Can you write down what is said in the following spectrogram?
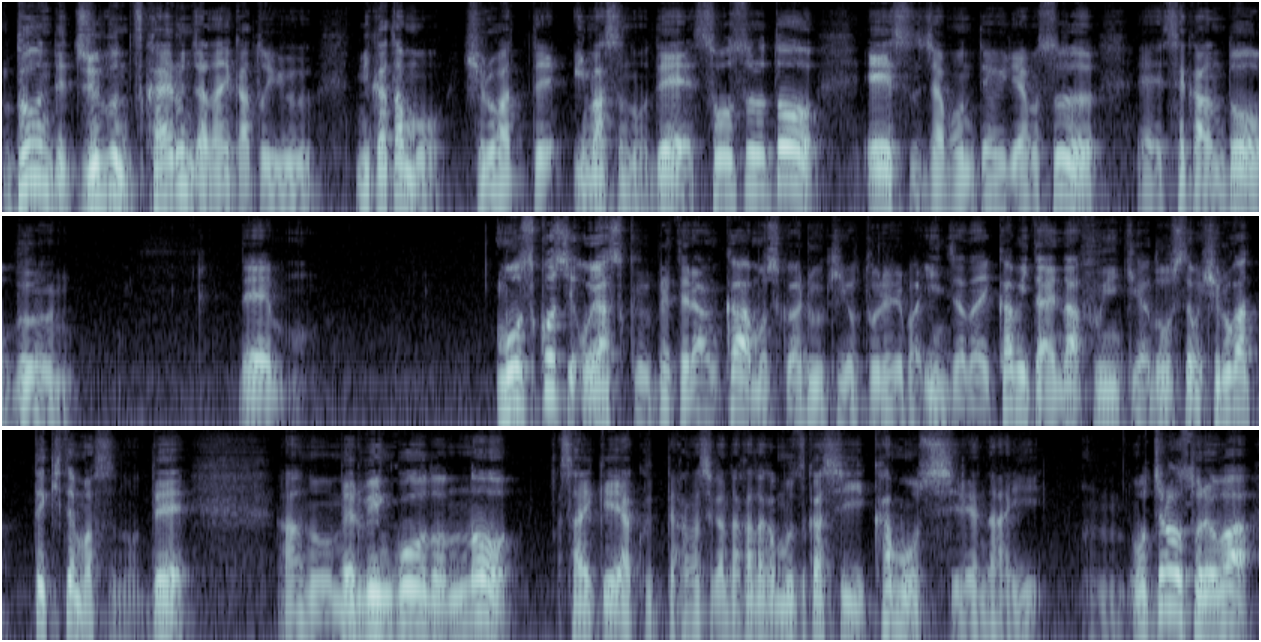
ー、ブーンで十分使えるんじゃないかという見方も広がっていますので、そうすると、エース、ジャボンテ・ウィリアムス、えー、セカンド、ブーン、で、もう少しお安くベテランか、もしくはルーキーを取れればいいんじゃないかみたいな雰囲気がどうしても広がってきてますので、あの、メルビン・ゴードンの再契約って話がなかなか難しいかもしれない。うん、もちろんそれは、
